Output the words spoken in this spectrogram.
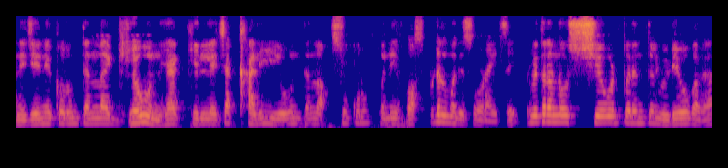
आणि जेणेकरून त्यांना घेऊन ह्या किल्ल्याच्या खाली येऊन त्यांना सुखरूपपणे हॉस्पिटलमध्ये सोडायचंय. मित्रांनो शेवटपर्यंत व्हिडिओ बघा.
